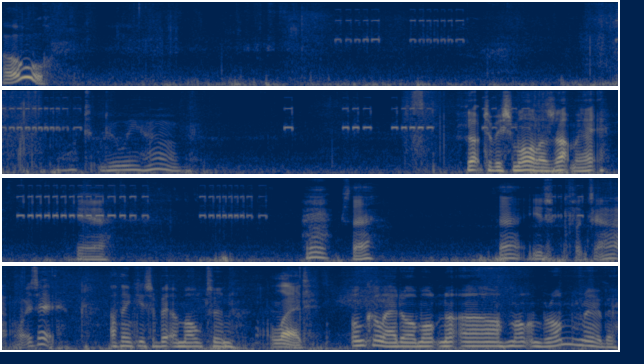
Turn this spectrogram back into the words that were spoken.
Oh. What do we have? Got to be small as that, mate. Yeah. it's there. There, you just flicked it out. What is it? I think it's a bit of molten Lead. Uncle Ed or molten, uh, molten bronze, maybe.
